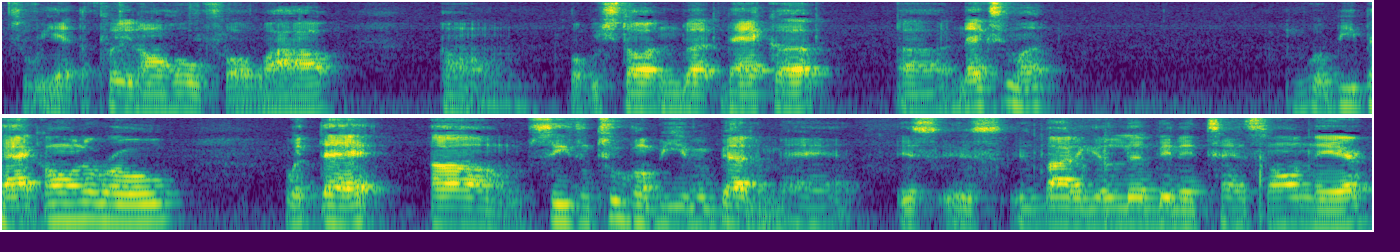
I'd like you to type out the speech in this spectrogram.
So we had to put it on hold for a while. Um, but we're starting back up uh, next month. We'll be back on the road with that. Um, season two gonna be even better, man. It's, it's it's about to get a little bit intense on there.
